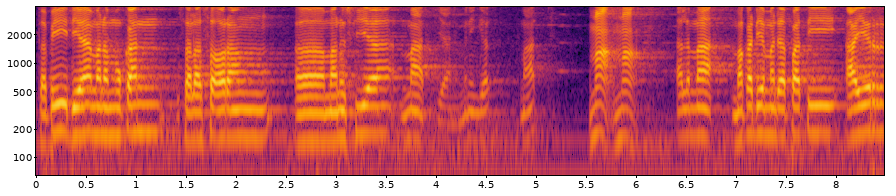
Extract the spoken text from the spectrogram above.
Tapi dia menemukan salah seorang uh, manusia mat, ya, meninggal, mat. Ma, ma. Alma, maka dia mendapati air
